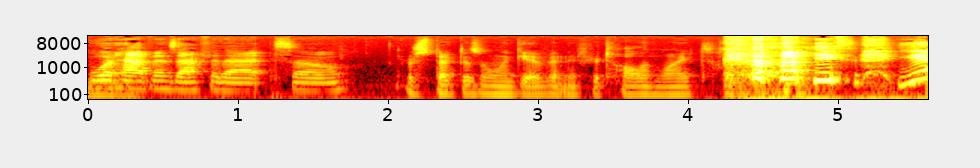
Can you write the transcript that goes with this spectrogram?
what happens after that. So. Respect is only given if you're tall and white. yeah,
